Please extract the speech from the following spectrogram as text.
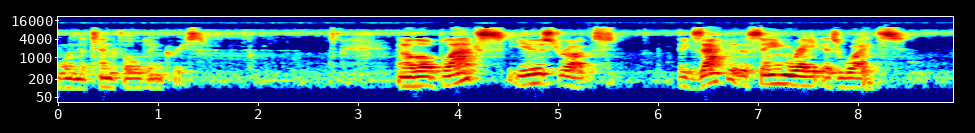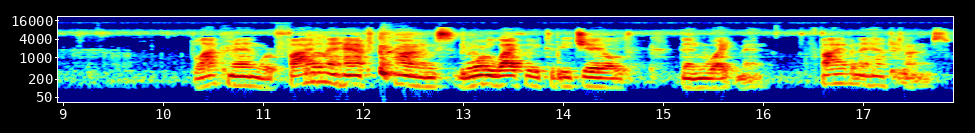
more than a tenfold increase. And although blacks use drugs exactly the same rate as whites, black men were five and a half times more likely to be jailed than white men. Five and a half times.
